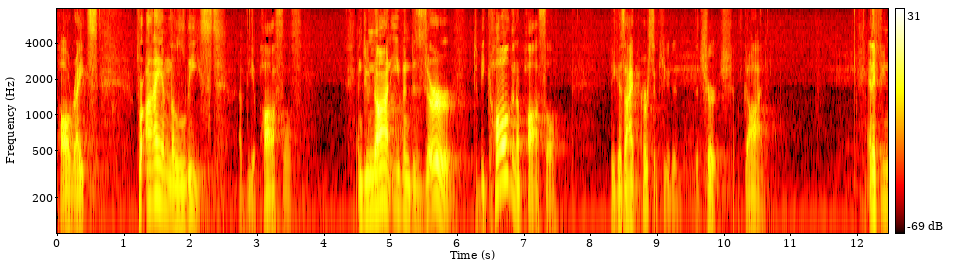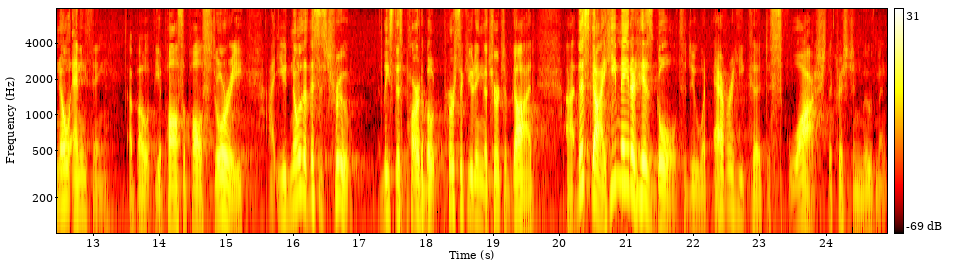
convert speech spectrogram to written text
Paul writes, For I am the least of the apostles, and do not even deserve to be called an apostle, because I persecuted the church of God. And if you know anything about the Apostle Paul's story, uh, you'd know that this is true at least this part about persecuting the church of God. Uh, this guy, he made it his goal to do whatever he could to squash the Christian movement.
